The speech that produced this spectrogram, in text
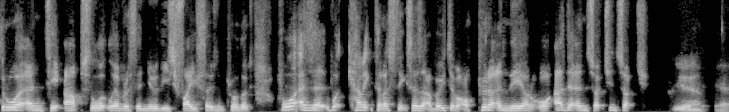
throw it into absolutely everything? You know, these 5,000 products. What is it? What characteristics is it about it? Or put it in there or add it in such and such? yeah, Yeah.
